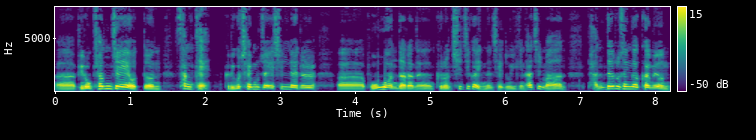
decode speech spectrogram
어, 비록 현재의 어떤 상태 그리고 채무자의 신뢰를 어, 보호한다라는 그런 취지가 있는 제도이긴 하지만 반대로 생각하면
